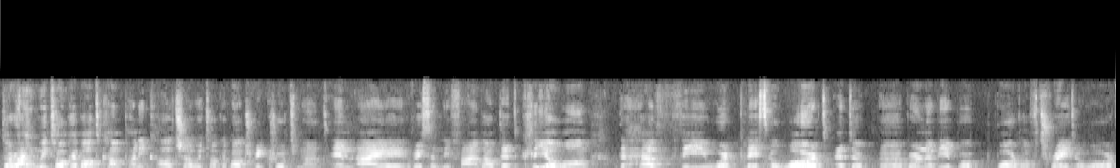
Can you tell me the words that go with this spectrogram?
So Ryan, we talk about company culture, we talk about recruitment, and I recently found out that Clio won the Healthy Workplace Award at the uh, Burnaby Board of Trade Award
